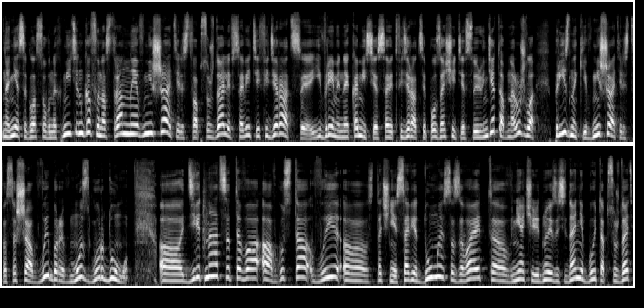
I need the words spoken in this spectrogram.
несогласованных митингов иностранное вмешательство обсуждали в Совете Федерации. И Временная комиссия Совета Федерации по защите суверенитета обнаружила признаки вмешательства США в выборы в Мосгордуму. 19 а, августа вы, а, точнее, Совет Думы созывает а, внеочередное заседание, будет обсуждать,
